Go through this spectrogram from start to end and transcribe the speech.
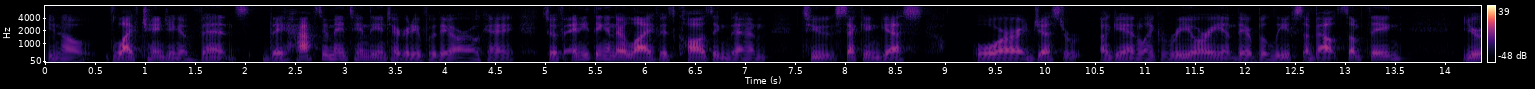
you know, life changing events, they have to maintain the integrity of who they are, okay? So if anything in their life is causing them to second guess or just, again, like reorient their beliefs about something, you're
